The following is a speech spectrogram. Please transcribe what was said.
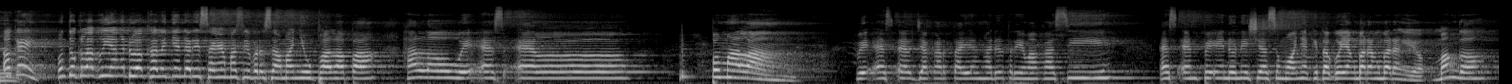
Oke, untuk lagu yang kedua kalinya dari saya masih bersama New Palapa. Halo WSL Pemalang. WSL Jakarta yang hadir terima kasih. SNP Indonesia semuanya kita goyang bareng-bareng yuk. Monggo.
